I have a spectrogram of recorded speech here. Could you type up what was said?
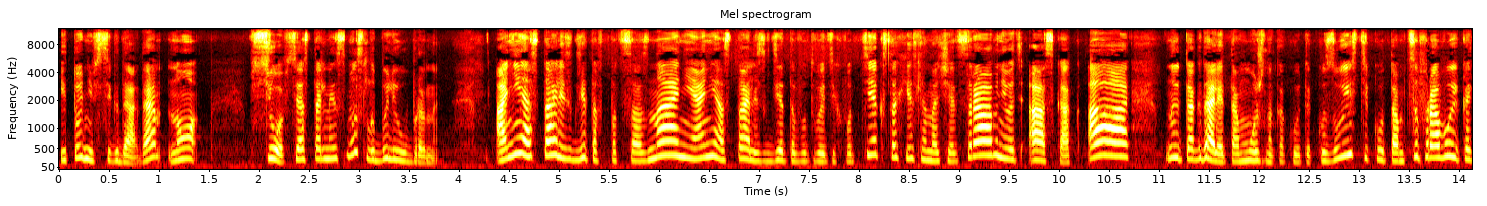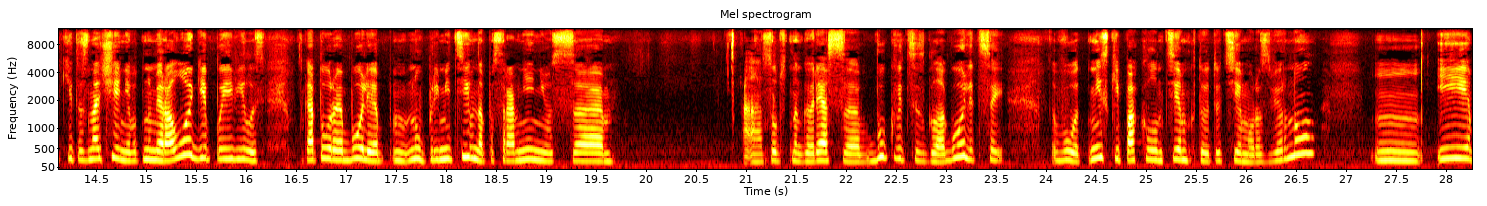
И то не всегда, да, но все, все остальные смыслы были убраны. Они остались где-то в подсознании, они остались где-то вот в этих вот текстах, если начать сравнивать, ас как а, ну и так далее, там можно какую-то казуистику, там цифровые какие-то значения, вот нумерология появилась, которая более, ну, примитивна по сравнению с, а, собственно говоря, с буквицей, с глаголицей, вот, низкий поклон тем, кто эту тему развернул, и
